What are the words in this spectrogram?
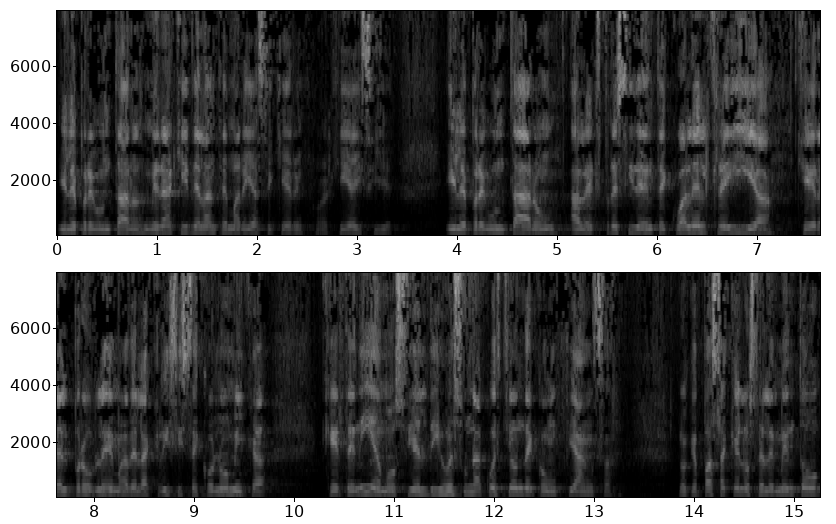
y le preguntaron, mira aquí delante María si quieren, aquí hay silla, y le preguntaron al expresidente cuál él creía que era el problema de la crisis económica que teníamos, y él dijo, es una cuestión de confianza. Lo que pasa es que los elementos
